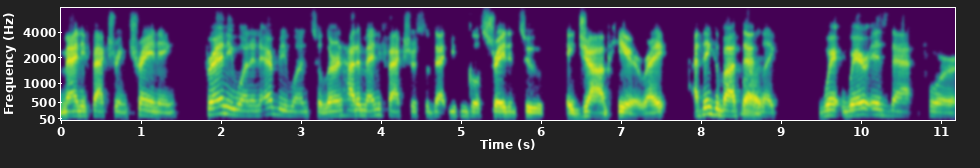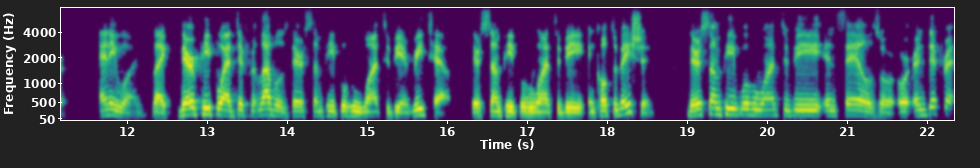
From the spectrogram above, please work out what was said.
manufacturing training for anyone and everyone to learn how to manufacture so that you can go straight into a job here, right? I think about that Right. like where where is that for anyone? Like there are people at different levels. There are some people who want to be in retail. There's some people who want to be in cultivation there's some people who want to be in sales or, or in different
